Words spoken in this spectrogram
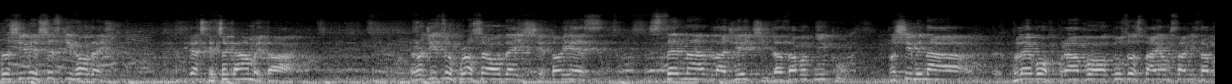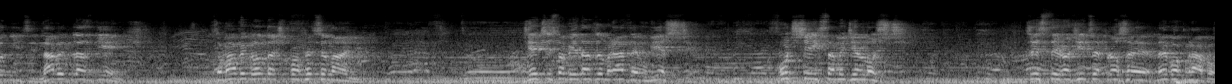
Prosimy wszystkich o odejście. Chwileczkę, czekamy, tak. Rodziców proszę o odejście. To jest scena dla dzieci, dla zawodników. Prosimy na w lewo, w prawo, tu zostają sami zawodnicy, nawet dla zdjęć. To ma wyglądać profesjonalnie. Dzieci sobie dadzą radę, uwierzcie. Uczcie ich samodzielności. Wszyscy rodzice proszę lewo, prawo.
